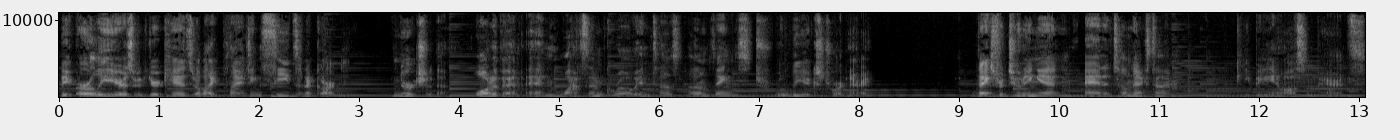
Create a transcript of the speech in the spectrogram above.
the early years with your kids are like planting seeds in a garden. Nurture them, water them, and watch them grow into some things truly extraordinary. Thanks for tuning in, and until next time, keep being awesome parents.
